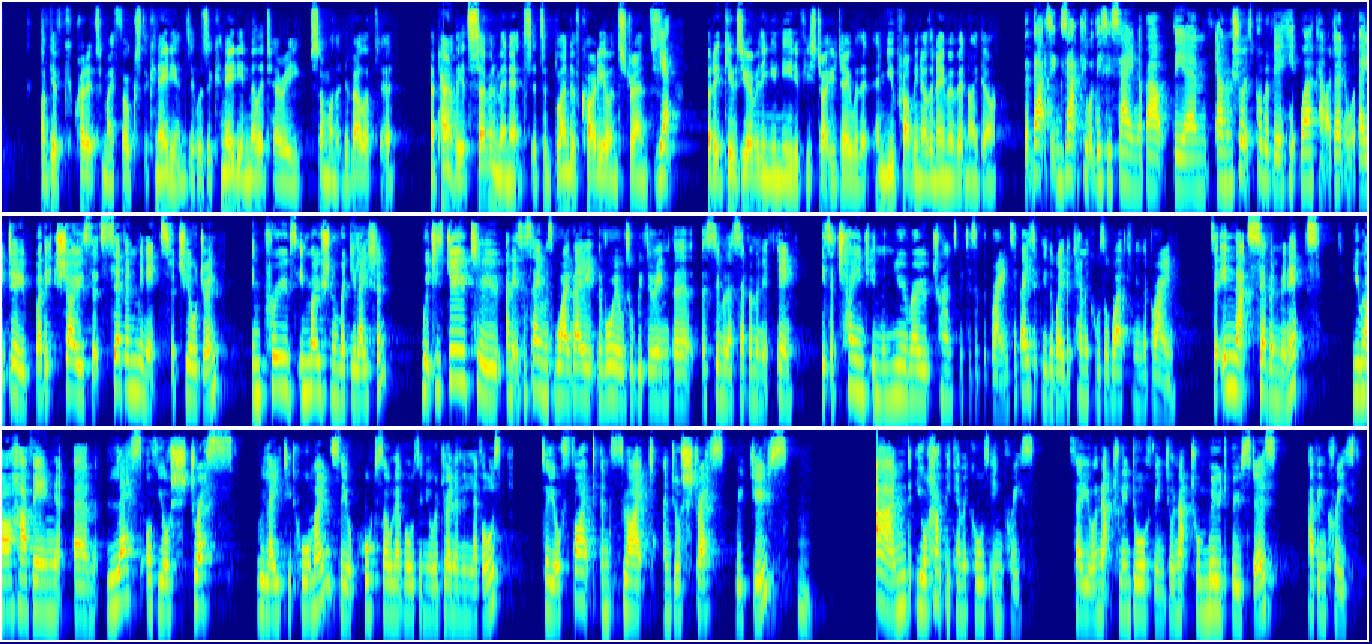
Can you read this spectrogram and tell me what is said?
I'll give credit to my folks, the Canadians. It was a Canadian military, someone that developed it. Apparently, it's seven minutes. It's a blend of cardio and strength. Yep. But it gives you everything you need if you start your day with it. And you probably know the name of it, and I don't. But that's exactly what this is saying about the. Um, I'm sure it's probably a HIIT workout. I don't know what they do, but it shows that seven minutes for children improves emotional regulation, which is due to, and it's the same as why they, the Royals, will be doing the the similar seven minute thing it's a change in the neurotransmitters of the brain. So basically, the way the chemicals are working in the brain. So in that seven minutes, you are having um, less of your stress related hormones, so your cortisol levels and your adrenaline levels. So your fight and flight and your stress reduce, mm. and your happy chemicals increase. So your natural endorphins, your natural mood boosters have increased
